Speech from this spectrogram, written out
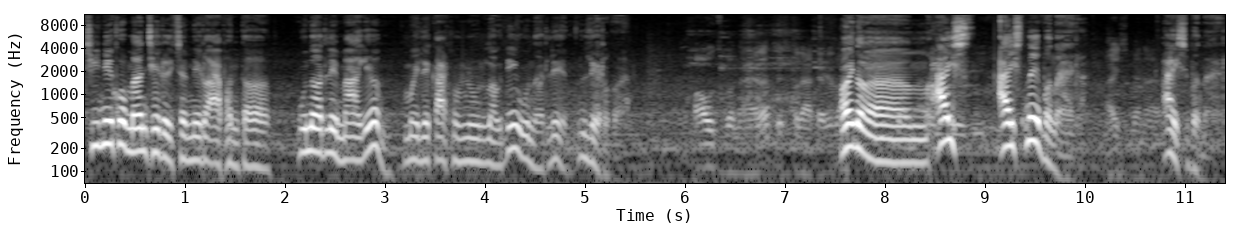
चिनेको मान्छे रहेछ मेरो आफन्त। उनीहरूले माग्यो मैले काठमाडौँ लगिदिएँ उनीहरूले लिएर गयो। होइन आइस आइस नै बनाएर। आइस बनाएर।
